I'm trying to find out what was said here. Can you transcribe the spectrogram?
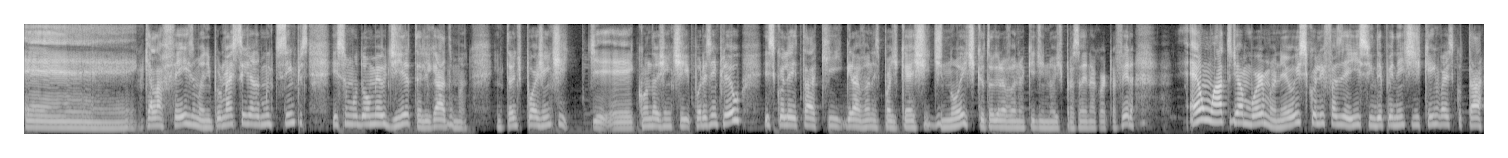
é... que ela fez, mano. E por mais que seja muito simples, isso mudou o meu dia, tá ligado, mano? Então, tipo, a gente. É, quando a gente. Por exemplo, eu escolhi estar aqui gravando esse podcast de noite, que eu tô gravando aqui de noite para sair na quarta-feira. É um ato de amor, mano. Eu escolhi fazer isso, independente de quem vai escutar.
